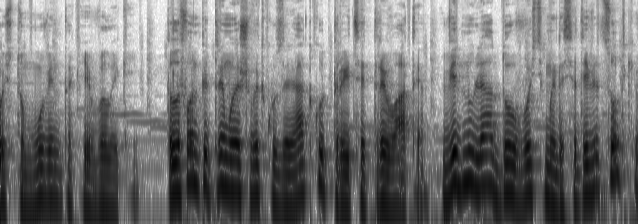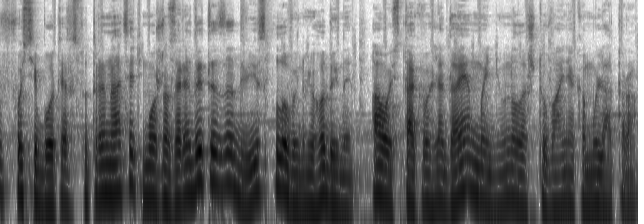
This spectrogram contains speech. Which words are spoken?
Ось тому він такий великий. Телефон підтримує швидку зарядку 33 Вт. Від 0 до 80% Fosibot F113 можна зарядити за 2,5 години. А ось так виглядає меню налаштування акумулятора.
